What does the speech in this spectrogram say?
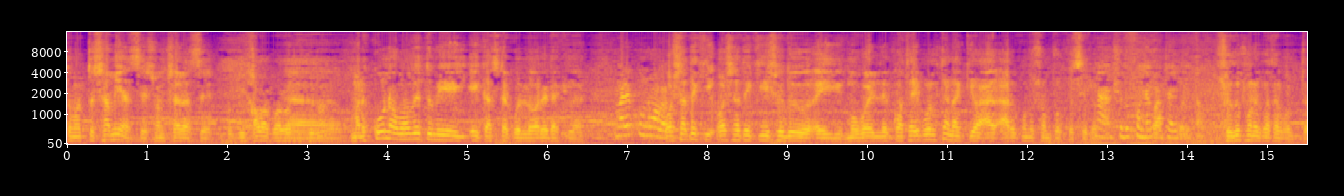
তোমার তো স্বামী আছে সংসার আছে। খাওয়ার পর মানে কোন অভাবে তুমি এই- এই কাজটা করল ওরে ডাকলা? মানে কোনো ওর সাথে কি ওর সাথে কি শুধু এই মোবাইলে কথাই বলতে নাকি আর- আরও কোনো সম্পর্ক ছিল? না শুধু ফোনে কথাই বলতাম। শুধু ফোনে কথা বলতে?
